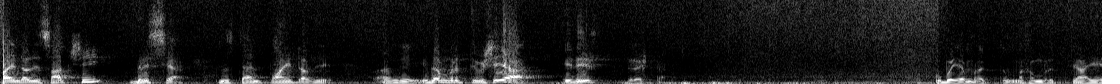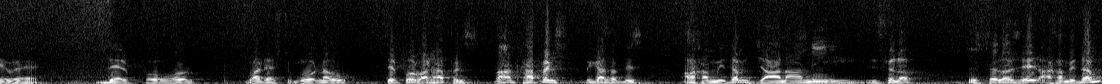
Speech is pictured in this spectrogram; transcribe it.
Point of the Sakshi, Drishya. The standpoint of the, on the Idam Vritti Vishaya, it is Drishta. Ubayam Raktam Aham Vritya Eva. Therefore, what has to go now? Therefore, what happens? What happens because of this? Ahamidam Janami. This fellow, this fellow says, Ahamidam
